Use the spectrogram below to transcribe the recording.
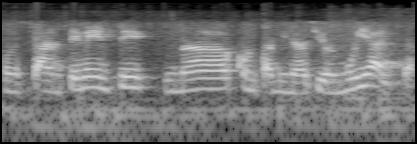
constantemente una contaminación muy alta.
